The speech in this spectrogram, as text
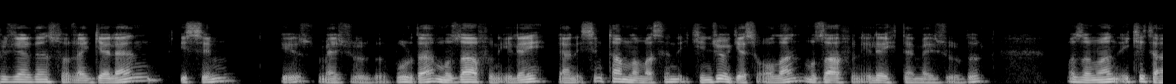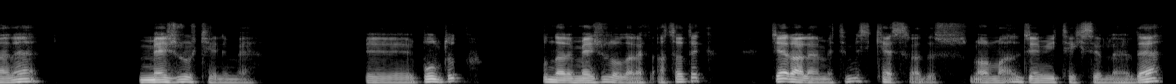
Cerden sonra gelen isim bir mecrurdu. Burada muzafun ileyh yani isim tamlamasının ikinci ögesi olan muzafun ileyh de mecrurdur. O zaman iki tane mecrur kelime e, bulduk. Bunları mecrur olarak atadık. Cer alametimiz kesradır. Normal cemi teksirlerde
